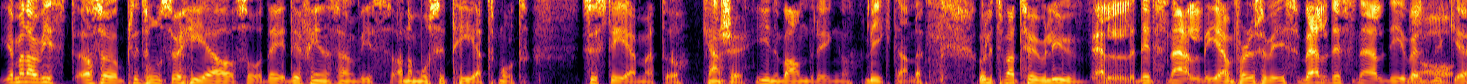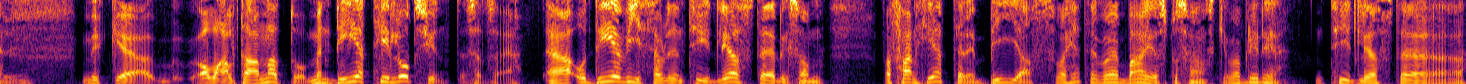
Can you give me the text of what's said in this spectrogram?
jag menar visst, alltså Pluton Svea och så, det, det finns en viss animositet mot systemet och kanske invandring och liknande. Ultima Thule är ju väldigt snäll jämförelsevis. Väldigt snäll, det är ju väldigt mycket, mycket av allt annat då. Men det tillåts ju inte så att säga. Eh, och det visar väl den tydligaste, liksom, vad fan heter det? Bias, vad heter det? Vad är bias på svenska? Vad blir det? Den tydligaste, eh,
